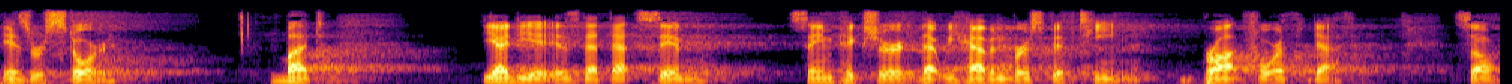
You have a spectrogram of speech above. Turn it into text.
is restored. But the idea is that that sin, same picture that we have in verse 15, brought forth death. So,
